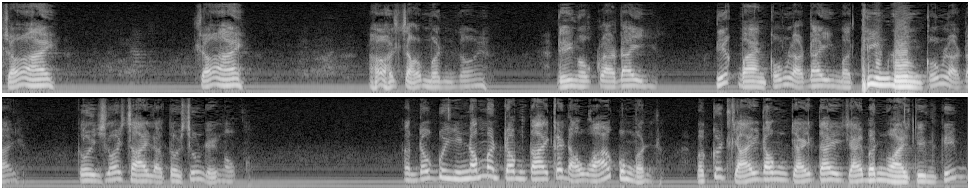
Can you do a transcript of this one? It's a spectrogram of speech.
Sợ ai? Sợ ai? Ờ, sợ mình thôi. Địa ngục là đây niết bàn cũng là đây mà thiên đường cũng là đây. Tôi nói sai là tôi xuống địa ngục. Thành đâu quý vị nắm ở trong tay cái đạo quả của mình mà cứ chạy đông, chạy tây, chạy bên ngoài tìm kiếm.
